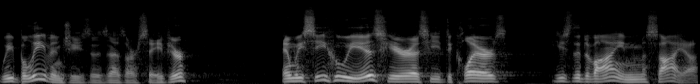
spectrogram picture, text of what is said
we believe in Jesus as our Savior. And we see who he is here as he declares he's the divine Messiah.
